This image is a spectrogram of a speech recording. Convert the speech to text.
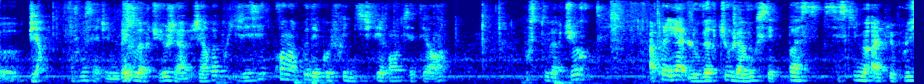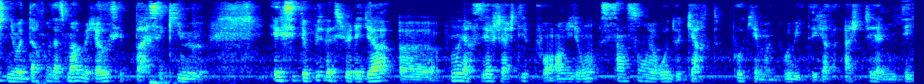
euh, bien. Franchement, c'est une belle ouverture. J'ai essayé de prendre un peu des coffrets différents, etc. Pour cette ouverture. Après, les gars, l'ouverture, j'avoue que c'est pas c'est ce qui me hype le plus au niveau de Dark Fantasma, mais j'avoue que c'est pas ce qui me excite le plus parce que les gars, euh, pour mon RCR, j'ai acheté pour environ 500 euros de cartes Pokémon. Oui, oui, des cartes achetées à l'unité.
